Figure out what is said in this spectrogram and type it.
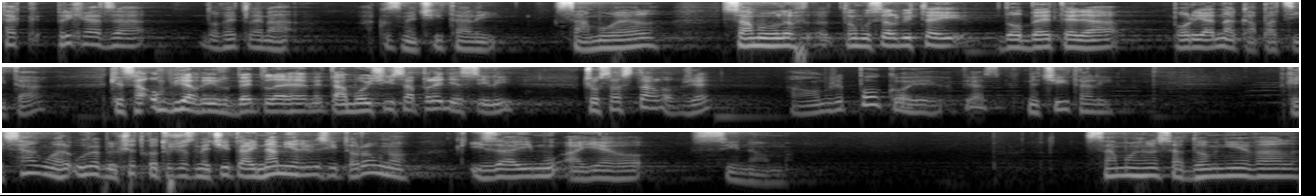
Tak prichádza do Vetlema, ako sme čítali, Samuel. Samuel, to musel byť v tej dobe teda poriadna kapacita. Keď sa objavil v Betleheme, tam Mojší sa predesili. Čo sa stalo, že? A on že pokoje. Ja sme čítali. Keď Samuel urobil všetko to, čo sme čítali, namierili si to rovno k Izaimu a jeho synom. Samuel sa domnieval,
